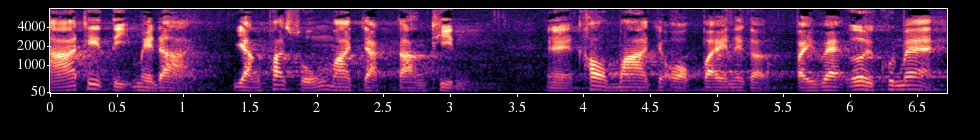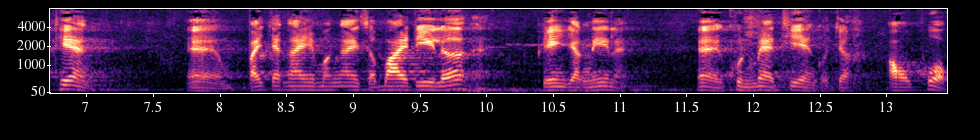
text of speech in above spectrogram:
หาที่ติไม่ได้ อย่างพระสงฆ์มาจากต่างถิ่นเเข้ามาจะออกไปเนี่ยก็ไปแวะเอ้ยคุณแม่เที่ยง ไปจะไงมาไงสบายดีเลยเพียงอย่างนี้แหละคุณแม่เที่ยงก็จะเอาพวก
